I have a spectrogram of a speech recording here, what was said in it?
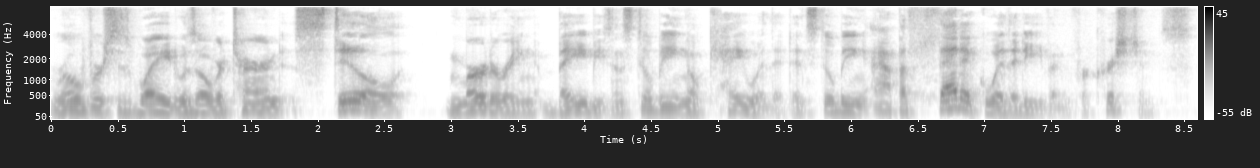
Roe versus Wade was overturned, still murdering babies and still being okay with it and still being apathetic with it, even for Christians.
